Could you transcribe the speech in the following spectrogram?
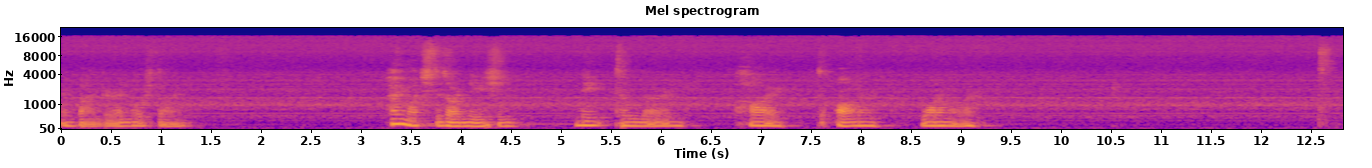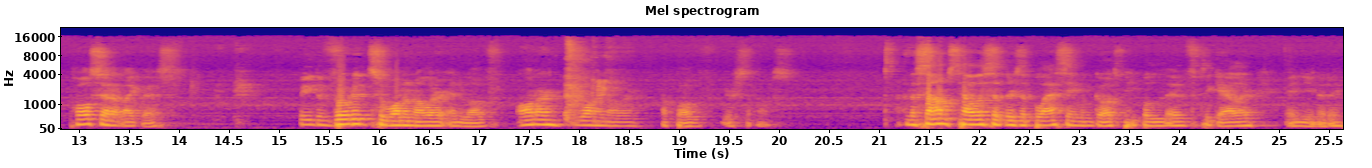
in Bangor and North Down. How much does our nation need to learn how to honour one another? Paul said it like this Be devoted to one another in love, honour one another above yourselves. And the Psalms tell us that there's a blessing when God's people live together in unity.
